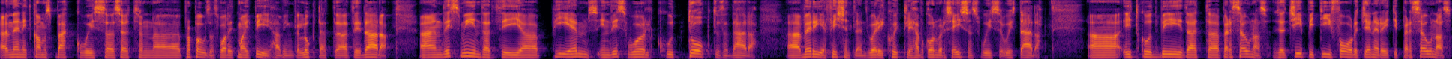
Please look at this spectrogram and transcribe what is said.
And then it comes back with uh, certain uh, proposals, what it might be, having looked at uh, the data. And this means that the uh, PMs in this world could talk to the data uh, very efficiently and very quickly, have conversations with, with data. It could be that personas, the GPT-4 generated personas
